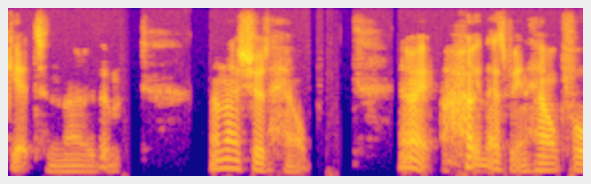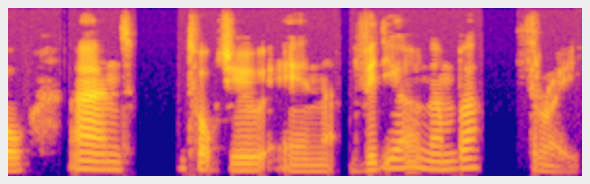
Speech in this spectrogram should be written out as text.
get to know them and that should help. Anyway, I hope that's been helpful and talk to you in video number three.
